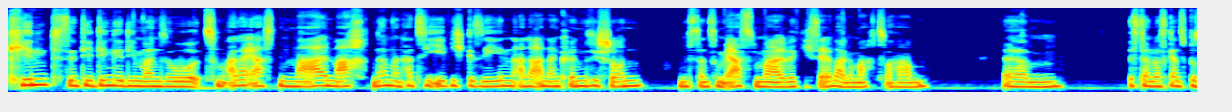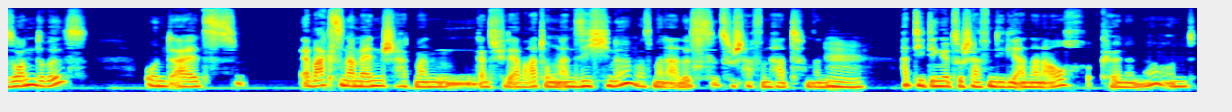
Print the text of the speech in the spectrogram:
Kind sind die Dinge, die man so zum allerersten Mal macht, ne? Man hat sie ewig gesehen, alle anderen können sie schon, um es dann zum ersten Mal wirklich selber gemacht zu haben, ähm, ist dann was ganz Besonderes. Und als erwachsener Mensch hat man ganz viele Erwartungen an sich, ne, was man alles zu schaffen hat. Man mhm. hat die Dinge zu schaffen, die die anderen auch können. Ne? Und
